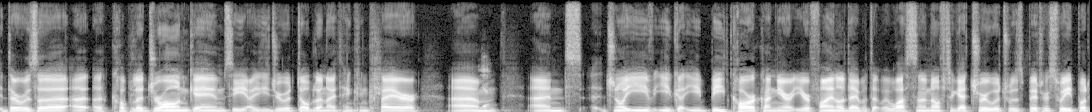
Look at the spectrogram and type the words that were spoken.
there was a, a, a couple of drawn games. You, you, drew at Dublin, I think, and Clare. Um, yeah. And you know you you got you beat Cork on your, your final day, but it wasn't enough to get through, which was bittersweet. But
